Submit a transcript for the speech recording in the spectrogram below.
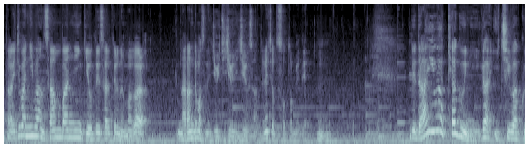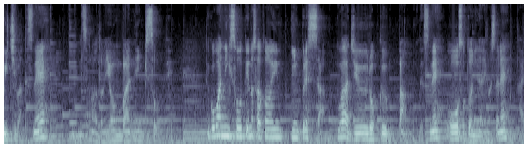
だから1番2番3番人気予定されてるの馬が並んでますね。111213でね。ちょっと外目で、うん。で大和キャグニーが1枠1番ですね。その後の4番人気想定。で5番人気想定のサトノインプレッサーは16番ですね。大外になりましたね、はい。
